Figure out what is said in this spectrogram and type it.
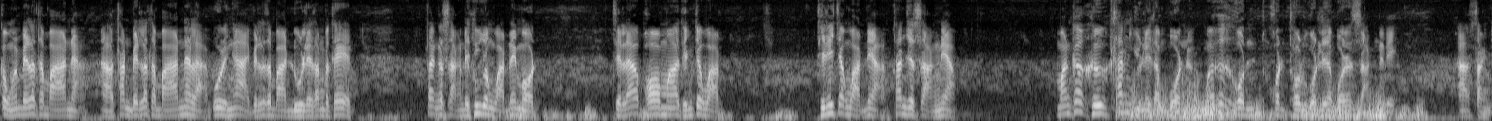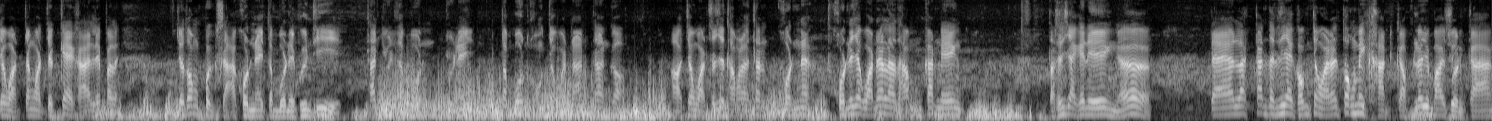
ก็เหมือนเป็นรัฐบาลน่ะอ่าท่านเป็นรัฐบาลนั่นแหละพูดง่ายๆเป็นรัฐบาลดูแลทั้งประเทศท่านก็สั่งในทุกจังหวัดได้หมด เสร็จแล้วพอมาถึงจังหวัด ทีนี้จังหวัดเนี่ยท่านจะสั่งเนี่ยมันก็คือท่านอยู่ในตำบลอะมันก็คือคนคนทนคนในตำบลสั่งนั่นเองอะสั่งจังหวัดจังหวัดจะแก้ไขอะไรไปจะต้องปรึกษาคนในตำบลในพื้นที่ ท่านอยู่ในตำบลอยู่ในตำบลของจังหวัดนั้น ท่านก็อ่าจังหวัดจะทำอะไรท่านคนเนี่ยคนในจังหวัดนั้นเราทำกันเอง ตัดสินใจกันเอง เออ แต่ละการตัดสินใจของจังหวัดนั้นต้องไม่ขัดกับนโยบายส่วนกลาง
